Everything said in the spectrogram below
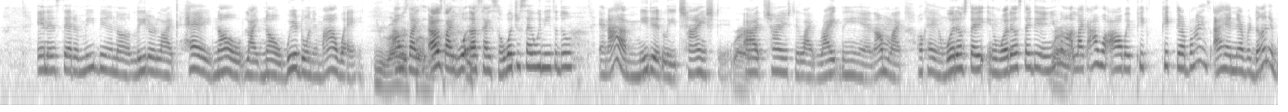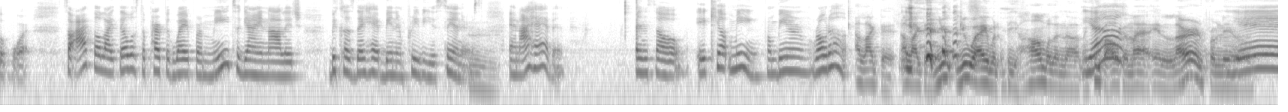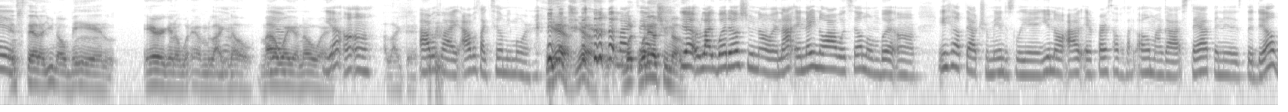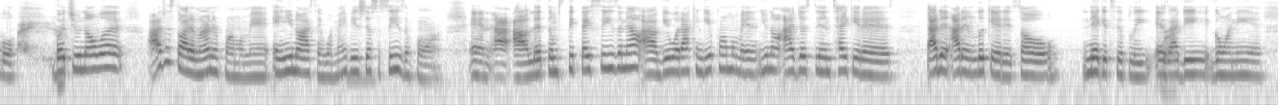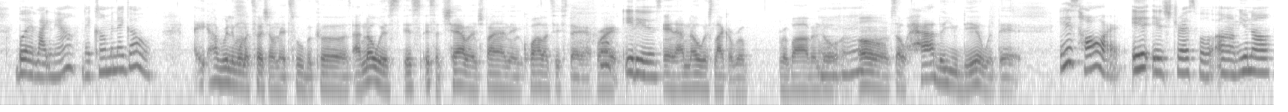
And instead of me being a leader, like, hey, no, like, no, we're doing it my way. I was like, I was like, what? I say, so what you say we need to do? And I immediately changed it. Right. I changed it like right then. I'm like, okay, and what else they and what else they did? And you know, like I would always pick pick their brains. I had never done it before, so I felt like that was the perfect way for me to gain knowledge because they had been in previous centers, Mm. and I haven't. And so it kept me from being rolled up. I like that. I like that. You you were able to be humble enough and keep an open mind and learn from them. Yes. Instead of, you know, being arrogant or whatever, like, Yeah. no, my Yeah. way or no way. Yeah, uh uh I like that. I was like, I was like, tell me more. yeah, yeah. Like, what, what else you know? Yeah, like what else you know, and I and they know I would tell them, but um, it helped out tremendously. And you know, I at first I was like, oh my God, staffing is the devil, but you know what? I just started learning from them, man. And you know, I said, well, maybe it's just a season for them, and I, I'll let them stick their season out. I'll get what I can get from them, and you know, I just didn't take it as, I didn't, I didn't look at it so negatively as I did going in. But like now, they come and they go. I really want to touch on that too because I know it's it's it's a challenge finding quality staff, right? It is. And I know it's like a re- revolving door. Mm-hmm. Um, so how do you deal with that? It's hard. It is stressful. Um, you know,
